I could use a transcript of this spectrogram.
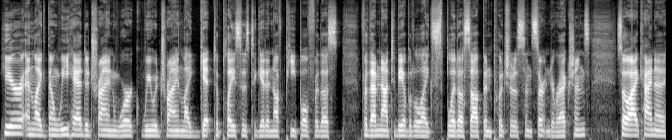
here. And like then we had to try and work. We would try and like get to places to get enough people for this, for them not to be able to like split us up and push us in certain directions. So I kind of,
